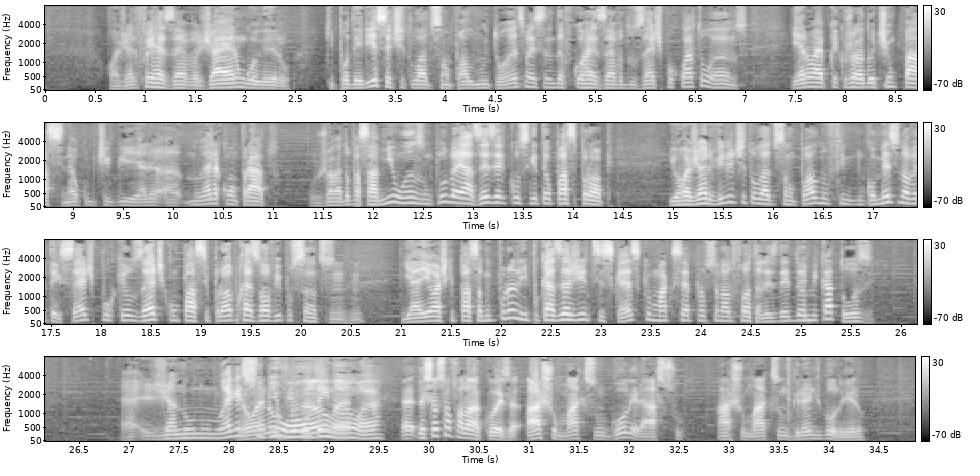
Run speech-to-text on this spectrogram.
O Rogério foi reserva, já era um goleiro que poderia ser titular do São Paulo muito antes, mas ainda ficou reserva do Zete por quatro anos. E era uma época que o jogador tinha um passe, né? O clube tinha, era, não era contrato. O jogador passava mil anos no clube, aí às vezes ele conseguia ter o passe próprio. E o Rogério vira titular do São Paulo no, fim, no começo de 97, porque o Zete, com passe próprio, resolve ir pro Santos. Uhum. E aí eu acho que passa muito por ali, porque às vezes a gente se esquece que o Max é profissional do Fortaleza desde 2014. É, já não, não é que ele Não é subiu novinho, ontem, não, não, é. É, deixa eu só falar uma coisa. Acho o Max um goleiraço. Acho o Max um grande goleiro.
